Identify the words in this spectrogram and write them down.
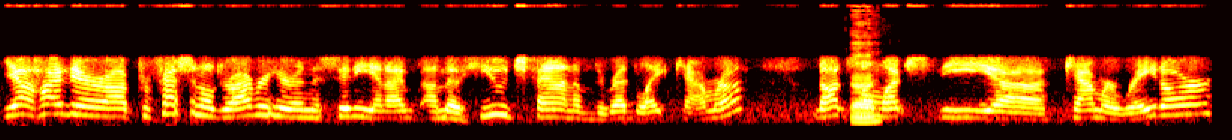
Yeah, hi there. Uh, professional driver here in the city, and I'm, I'm a huge fan of the red light camera. Not so much the uh, camera radar.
